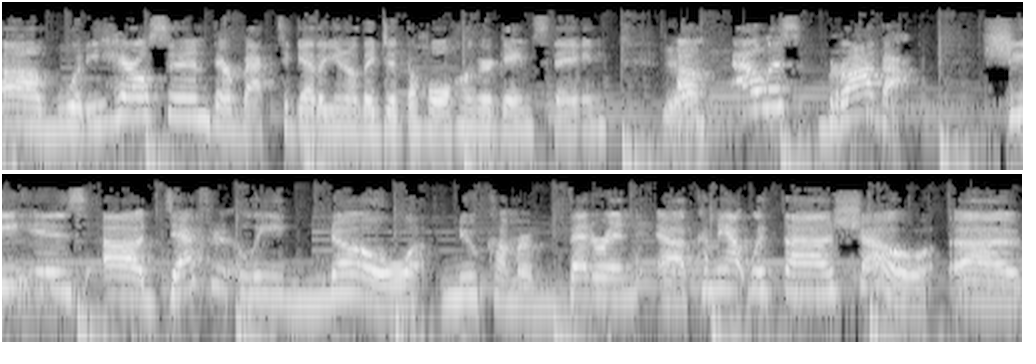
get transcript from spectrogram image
um, Woody Harrelson. They're back together. You know, they did the whole Hunger Games thing. Yeah. Um, Alice Braga. She is uh, definitely no newcomer, veteran, uh, coming out with a show, uh,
